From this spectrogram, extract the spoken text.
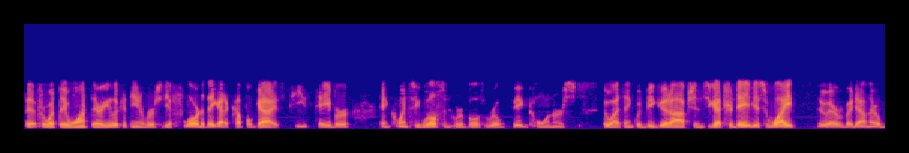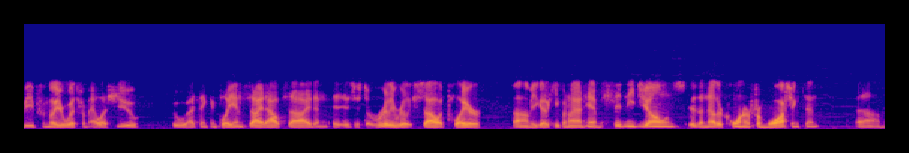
fit for what they want there. You look at the University of Florida, they got a couple guys, Teez Tabor and Quincy Wilson, who are both real big corners who I think would be good options. You got Tre'Davious White, who everybody down there will be familiar with from LSU, who I think can play inside outside and is just a really really solid player. Um, you got to keep an eye on him. Sidney Jones is another corner from Washington, um,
